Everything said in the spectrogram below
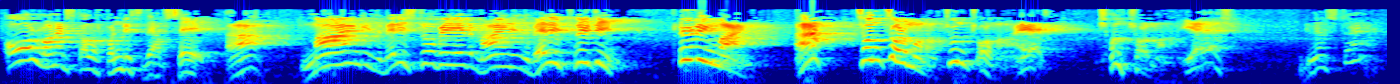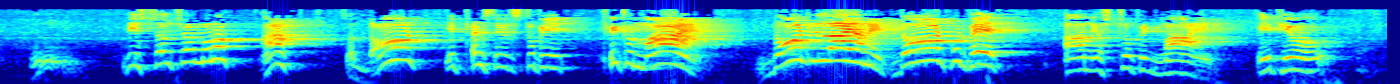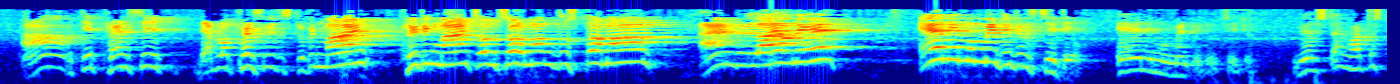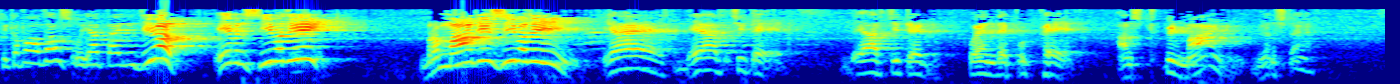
All learned scholars, Pandits, they have said, ah, mind is very stupid, mind is very fleeting, fleeting mind. Ah, Chanchol mana, chunchol mana, yes. Chanchol mana, yes. Do you understand? Hmm. This chanchol mana, ah. So don't be friendship with stupid, fickle mind. Don't rely on it. Don't put faith on your stupid mind. If you ah, keep friendship, develop friendship with stupid mind, fleeting mind, chanchol man, dusta man, and rely on it, any moment it will cheat you. Any moment it will cheat you. Do you understand what to speak about others? We are tiny jiva. Even Shivaji, Brahmaji, Shivaji. Yes, they are cheated. They are cheated when they put faith on stupid mind. You understand?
